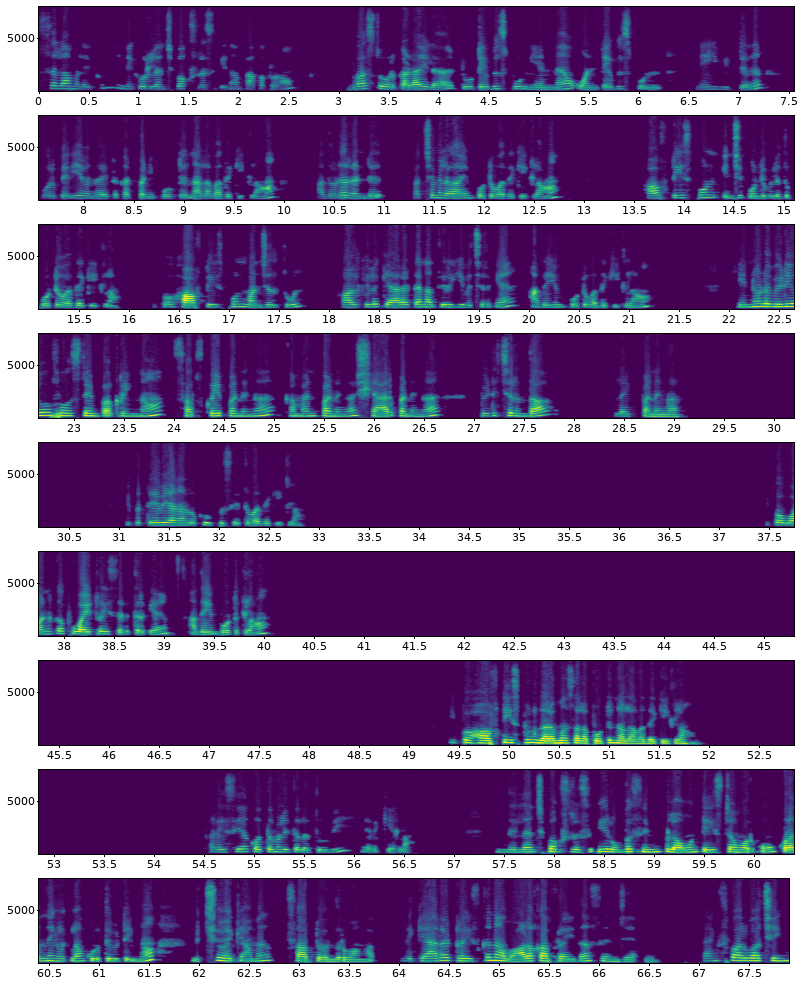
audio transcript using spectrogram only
அஸ்லாம் அலைக்கும். இன்னைக்கு ஒரு லஞ்ச் பாக்ஸ் ரெசிபி தான் பார்க்க போறோம். ஃபர்ஸ்ட் ஒரு கடாயில டூ டேபிள் ஸ்பூன் எண்ணெய் ஒன் டேபிள் ஸ்பூன் நெய் விட்டு ஒரு பெரிய வெங்காயத்தை கட் பண்ணி போட்டு நல்லா வதக்கிக்கலாம். அதோட ரெண்டு பச்சை மிளகாயும் போட்டு வதக்கிக்கலாம். ஹாஃப் டீஸ்பூன் இஞ்சி பூண்டு விழுது போட்டு வதக்கிக்கலாம். இப்போ ஹாஃப் டீஸ்பூன் மஞ்சள் தூள் கால் கிலோ கேரட்டை நான் திருகி வச்சிருக்கேன். அதையும் போட்டு வதக்கிக்கலாம். என்னோட வீடியோவை ஃபர்ஸ்ட் டைம் பார்க்குறீங்கன்னா சப்ஸ்கிரைப் பண்ணுங்க கமெண்ட் பண்ணுங்க ஷேர் பண்ணுங்க. பிடிச்சிருந்தா லைக் பண்ணுங்க. இப்ப தேவையான அளவுக்கு உப்பு சேர்த்து வதக்கிக்கலாம். இப்போ ஒன் கப் ஒயிட் ரைஸ் எடுத்திருக்கேன். அதையும் போட்டுக்கலாம். இப்போ ஹாஃப் டீஸ்பூன் கரம் மசாலா போட்டு நல்லா வதக்கிக்கலாம். கடைசியா கொத்தமல்லி தலை தூவி இறக்கிடலாம். இந்த லஞ்ச் பாக்ஸ் ரெசிபி ரொம்ப சிம்பிளாகவும் டேஸ்டாகவும் இருக்கும். குழந்தைங்களுக்குலாம் கொடுத்து விட்டிங்கன்னா மிச்சம் வைக்காம சாப்பிட்டு வந்துடுவாங்க இந்த கேரட் ரைஸ்க்கு நான் வாழைக்காய் ஃப்ரை தான் செஞ்சேன். தேங்க்ஸ் ஃபார் வாட்சிங்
